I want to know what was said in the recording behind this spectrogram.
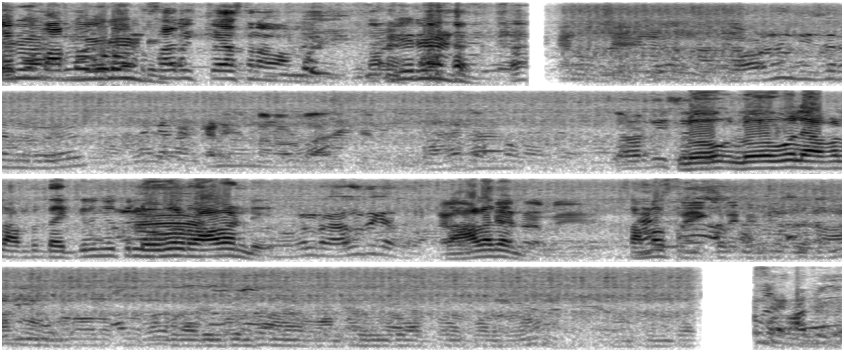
చెప్పి మళ్ళీ కూడా ఒకసారి ఇచ్చేస్తున్నాం లోగోలు ఎవరు అంత దగ్గర నుంచి లోగోలు రావండి. రాలేదండి. సమస్య. మా ఇదిగో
